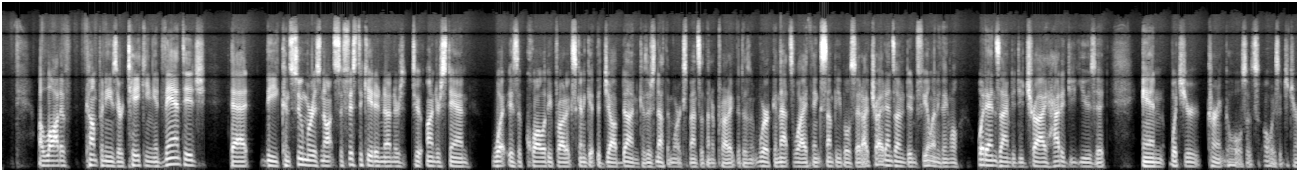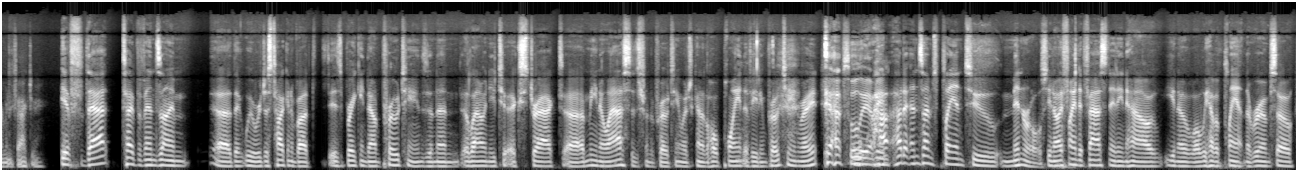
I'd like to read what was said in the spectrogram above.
a lot of companies are taking advantage that the consumer is not sophisticated under, to understand what is a quality product is going to get the job done because there's nothing more expensive than a product that doesn't work. And that's why I think some people said, I've tried enzyme and didn't feel anything. Well, what enzyme did you try? How did you use it? And what's your current goals? It's always a determining factor. If that type of enzyme uh, that we were just talking about is breaking down proteins and then allowing you to extract uh, amino acids from the protein, which is kind of the whole point of eating protein, right? Yeah, absolutely. I mean, how, how do enzymes play into minerals? You know, I find it fascinating how, you know, well, we have a plant in the room. So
